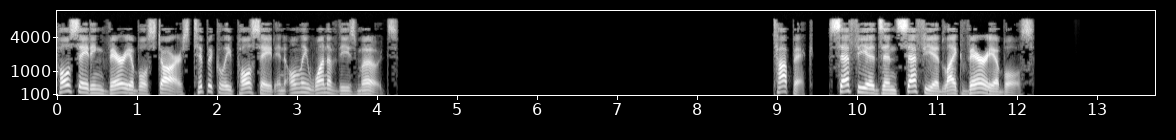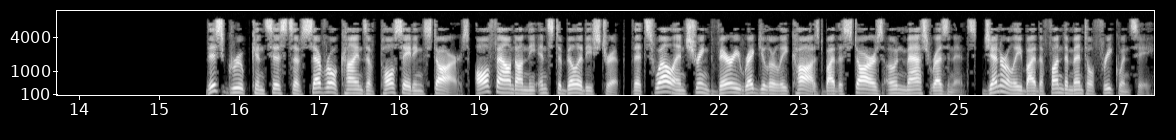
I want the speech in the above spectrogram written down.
Pulsating variable stars typically pulsate in only one of these modes. Topic: Cepheids and Cepheid-like variables. This group consists of several kinds of pulsating stars, all found on the instability strip, that swell and shrink very regularly caused by the star's own mass resonance, generally by the fundamental frequency.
